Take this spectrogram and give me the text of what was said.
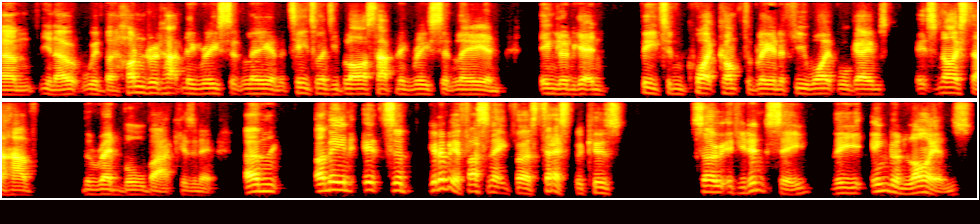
Um, you know, with the hundred happening recently and the T20 blast happening recently, and England getting beaten quite comfortably in a few white ball games. It's nice to have the red ball back, isn't it? Um, I mean, it's going to be a fascinating first test because, so if you didn't see, the England Lions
